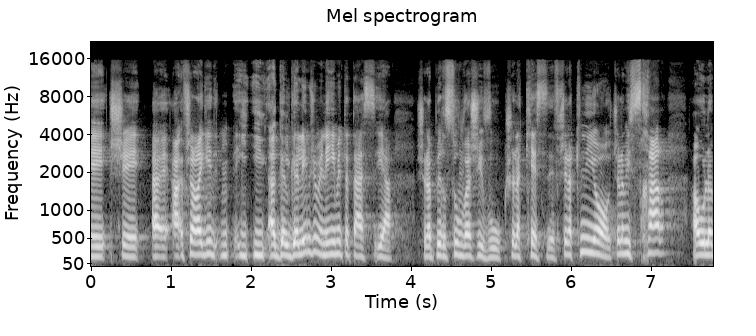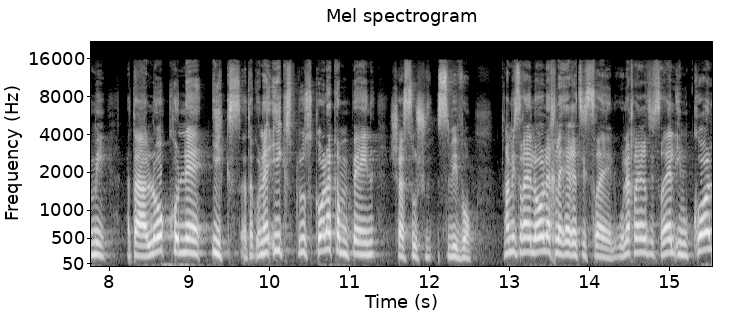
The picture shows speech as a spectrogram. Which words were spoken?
אה, שאפשר להגיד, היא, היא הגלגלים שמניעים את התעשייה, של הפרסום והשיווק, של הכסף, של הקניות, של המסחר העולמי. אתה לא קונה X, אתה קונה X פלוס כל הקמפיין שעשו סביבו. עם ישראל לא הולך לארץ ישראל, הוא הולך לארץ ישראל עם כל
